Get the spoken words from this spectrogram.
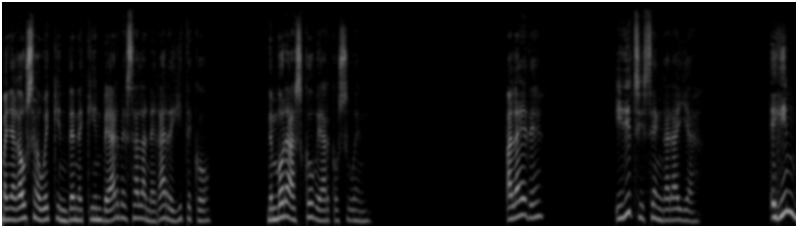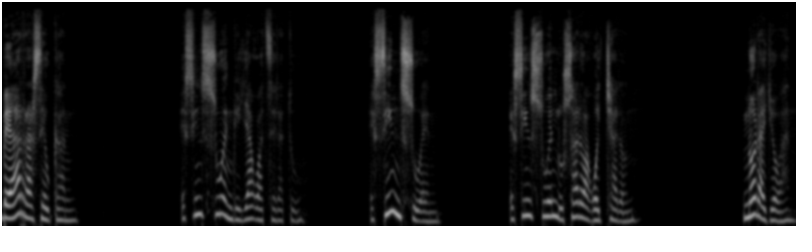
Baina gauza hauekin denekin behar bezala negar egiteko, denbora asko beharko zuen. Hala ere, iritsi zen garaia, egin beharra zeukan, ezin zuen gehiago atzeratu. Ezin zuen. Ezin zuen luzaroa goitxaron. Nora joan.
